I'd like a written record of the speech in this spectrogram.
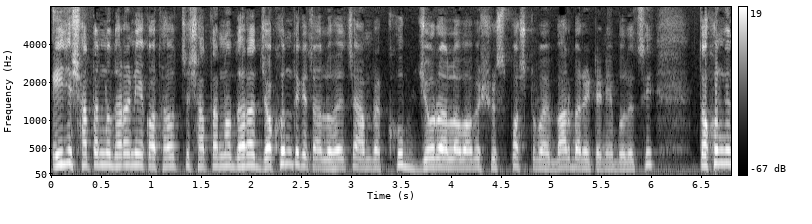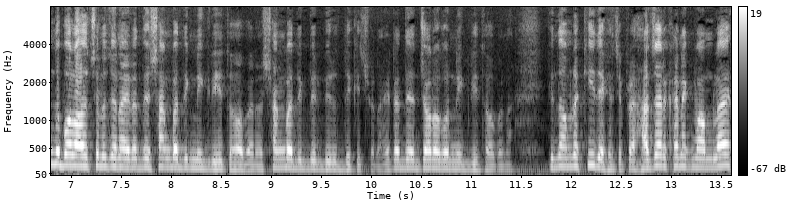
এই যে সাতান্ন ধারা নিয়ে কথা হচ্ছে, সাতান্ন ধারা যখন থেকে চালু হয়েছে, আমরা খুব জোরালোভাবে, সুস্পষ্টভাবে বারবার এটা নিয়ে বলেছি। তখন কিন্তু বলা হয়েছিল যে না, এটা দিয়ে সাংবাদিক নিগৃহীত হবে না। সাংবাদিকদের বিরুদ্ধে কিছু না। এটা দিয়ে জনগণ নিগৃহীত হবে না। কিন্তু আমরা কি দেখেছি? প্রায় হাজার খানেক মামলায়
